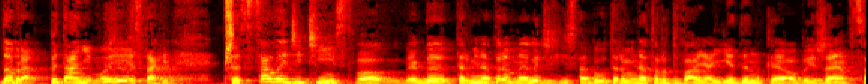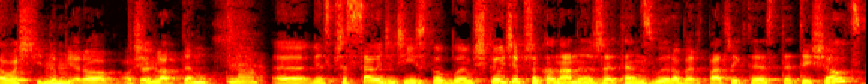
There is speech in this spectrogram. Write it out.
dobra, pytanie moje jest takie. Przez całe dzieciństwo, jakby Terminatorem mojego dzieciństwa był Terminator 2. Ja jedynkę obejrzałem w całości mhm. dopiero 8 lat temu. No. E, więc przez całe dzieciństwo byłem święcie przekonany, że ten zły Robert Patrick to jest T-1000,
